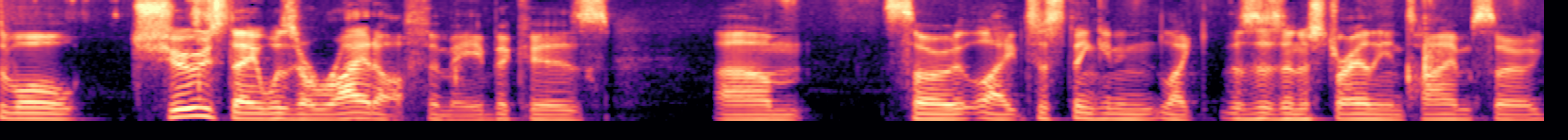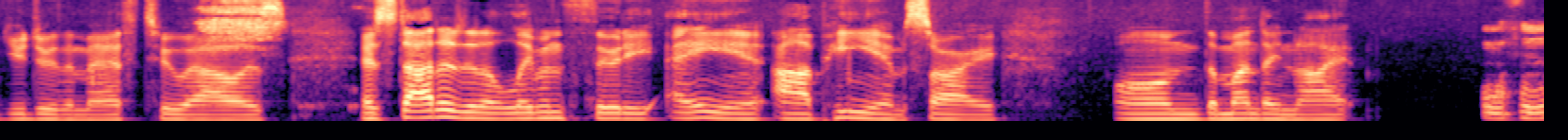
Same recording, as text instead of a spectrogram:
of all, Tuesday was a write off for me because, um, so like just thinking like this is an Australian time, so you do the math. Two hours. It started at eleven thirty a.m. Uh, p.m. Sorry, on the Monday night, Mm-hmm.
